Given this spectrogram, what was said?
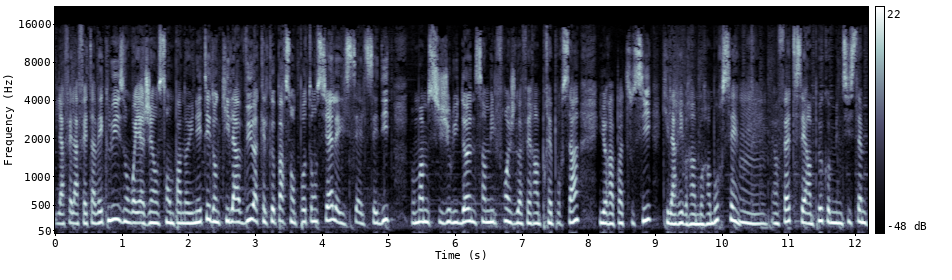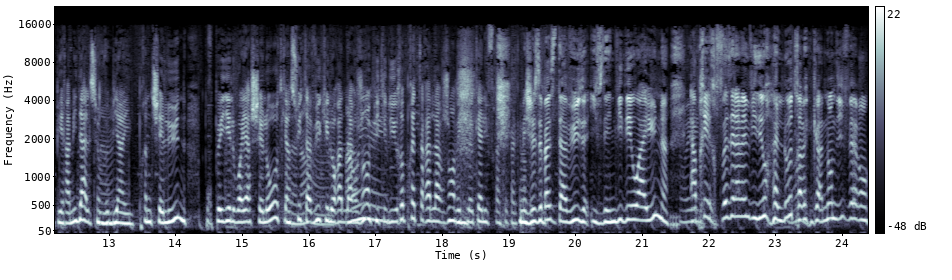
il a fait la fête avec lui. Ils ont voyagé ensemble pendant une été, donc il a vu à quelque part son potentiel. Et il s'est- elle s'est dit, bon, même si je lui donne 5 000 francs et je dois faire un prêt pour ça, il y aura pas de souci qu'il arrivera à me rembourser. Hmm. Et en fait, c'est un peu comme un système pyramidal, si on veut bien. Ils prennent chez l'une pour payer le voyage chez l'autre, qui Oh ensuite a vu qu'il aura de Ah l'argent oui, et puis oui. qu'il lui reprêtera de l'argent avec lequel il fera chez quelqu'un. Mais je sais pas si t'as vu, il faisait une vidéo à une. Oui. Après, il refaisait la même vidéo à l'autre avec avec un nom différent.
